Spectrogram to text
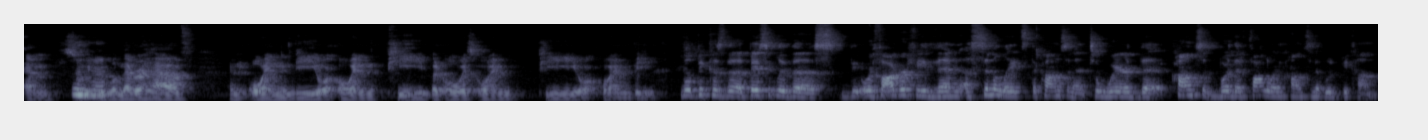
M. So you Mhm. will never have an ONB or ONP, but always OMP or OMB. well, because the basically the the orthography then assimilates the consonant to where the consonant where the following consonant would become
